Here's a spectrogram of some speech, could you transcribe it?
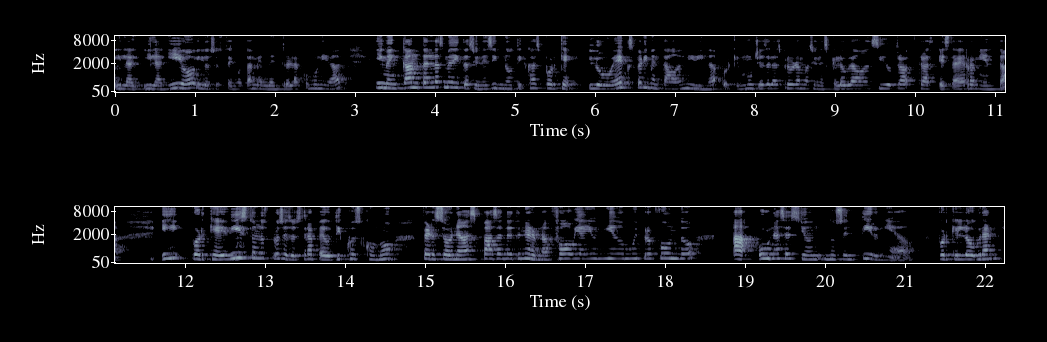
y la, y la guío y lo sostengo también dentro de la comunidad. Y me encantan las meditaciones hipnóticas porque lo he experimentado en mi vida, porque muchas de las programaciones que he logrado han sido tras esta herramienta y porque he visto en los procesos terapéuticos cómo personas pasan de tener una fobia y un miedo muy profundo a una sesión no sentir miedo porque logran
